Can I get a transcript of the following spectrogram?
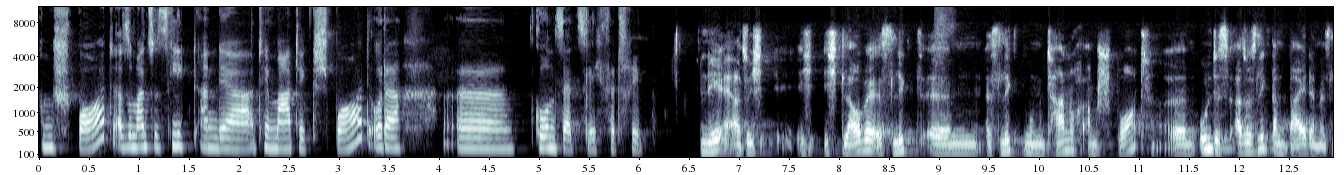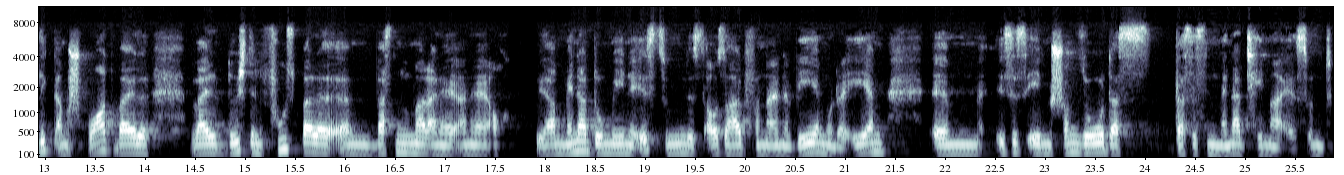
am Sport? Also meinst du, es liegt an der Thematik Sport oder äh, grundsätzlich Vertrieb? Nee, also ich, ich, ich glaube, es liegt, ähm, es liegt momentan noch am Sport ähm, und es, also es liegt an beidem. Es liegt am Sport, weil, weil durch den Fußball, ähm, was nun mal eine, eine auch ja, Männerdomäne ist, zumindest außerhalb von einer WM oder EM, ähm, ist es eben schon so, dass, dass es ein Männerthema ist. Und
